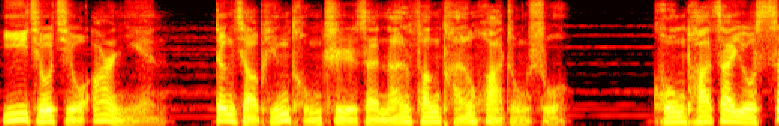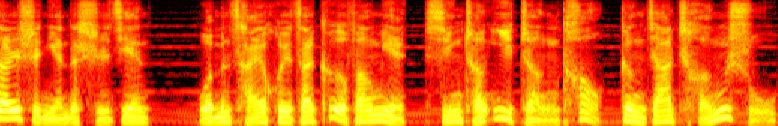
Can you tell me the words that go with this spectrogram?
一九九二年，邓小平同志在南方谈话中说：“恐怕再有三十年的时间，我们才会在各方面形成一整套更加成熟、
